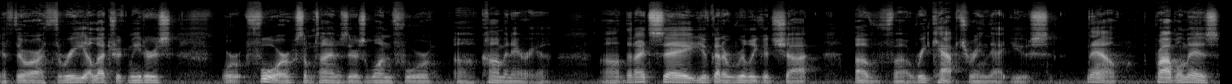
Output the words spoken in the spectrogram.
If there are three electric meters, or four, sometimes there's one for uh, common area, uh, then I'd say you've got a really good shot of uh, recapturing that use. Now, the problem is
